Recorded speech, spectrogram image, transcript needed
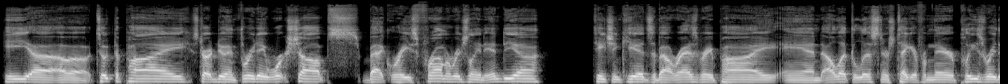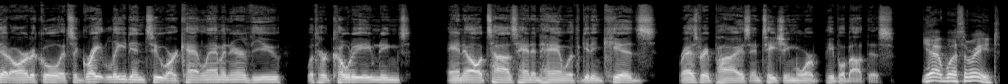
He uh, uh, took the Pi, started doing three day workshops back where he's from, originally in India, teaching kids about Raspberry Pi. And I'll let the listeners take it from there. Please read that article. It's a great lead into our Cat Lamin interview with her coding evenings, and it all ties hand in hand with getting kids Raspberry Pis and teaching more people about this. Yeah, worth a read.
